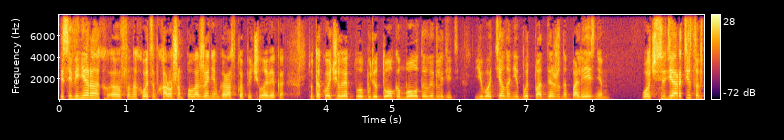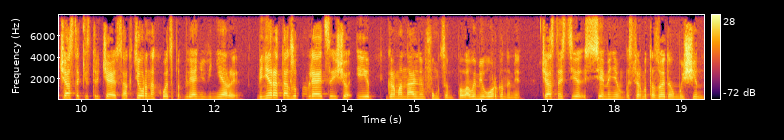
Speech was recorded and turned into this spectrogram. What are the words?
Если Венера э, находится в хорошем положении в гороскопе человека, то такой человек будет долго молодо выглядеть, его тело не будет подвержено болезням. Очень среди артистов часто таки встречаются. Актеры находятся под влиянием Венеры. Венера также управляется еще и гормональным функциям, половыми органами, в частности, семенем сперматозоидом мужчин,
